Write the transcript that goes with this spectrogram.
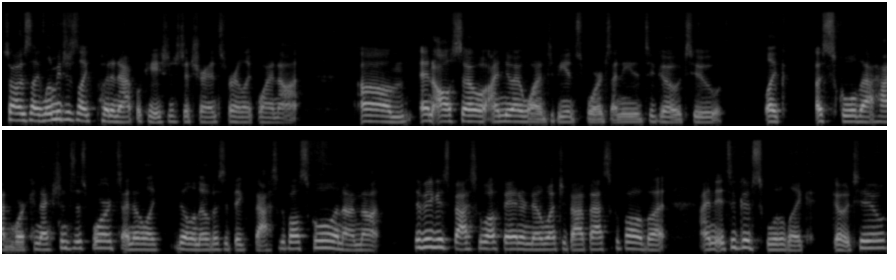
So I was like, let me just like put in applications to transfer. Like, why not? Um, and also, I knew I wanted to be in sports. I needed to go to like a school that had more connections to sports. I know like Villanova is a big basketball school, and I'm not the biggest basketball fan or know much about basketball, but and it's a good school to like go to.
